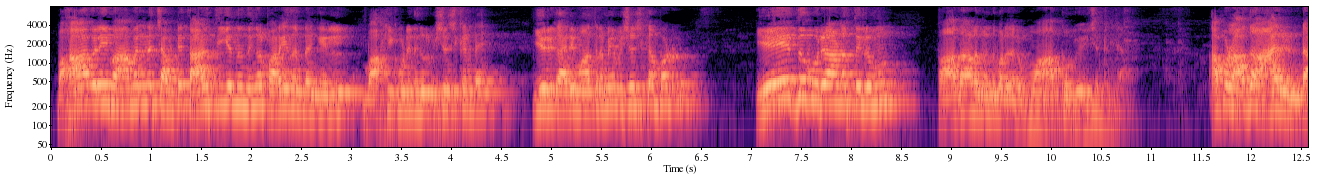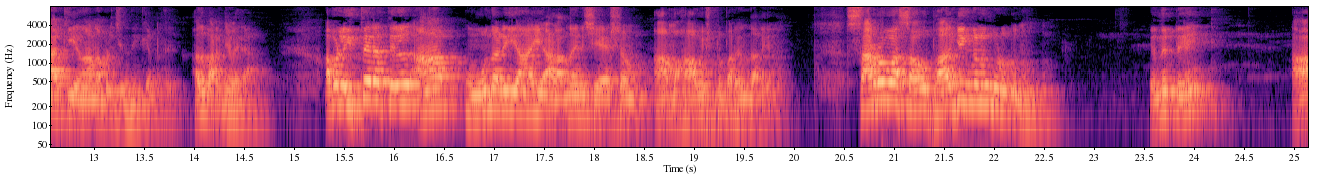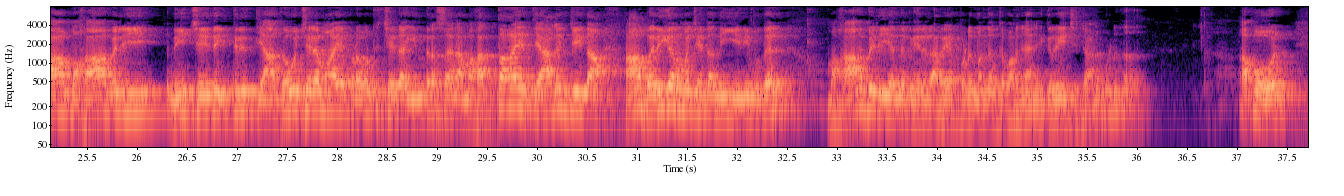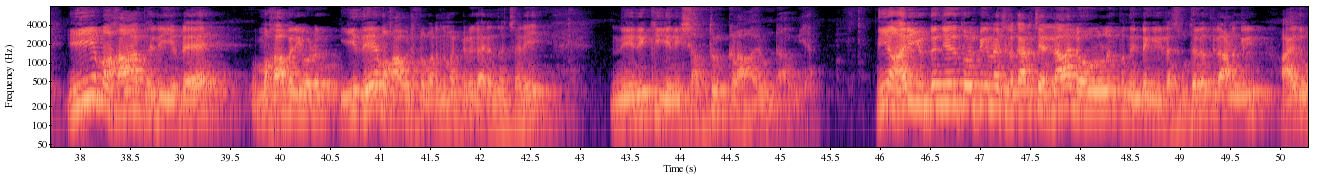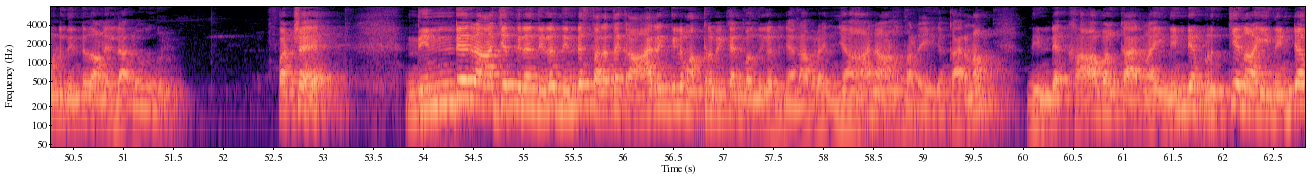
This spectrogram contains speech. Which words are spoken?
മഹാബലി വാമനെ ചവിട്ടി താഴ്ത്തി എന്ന് നിങ്ങൾ പറയുന്നുണ്ടെങ്കിൽ ബാക്കി കൂടി നിങ്ങൾ വിശ്വസിക്കണ്ടേ? ഈ ഒരു കാര്യം മാത്രമേ വിശ്വസിക്കാൻ പാടുള്ളൂ. ഏത് പുരാണത്തിലും പാതാളം എന്ന് പറഞ്ഞൊരു വാക്ക് ഉപയോഗിച്ചിട്ടില്ല. അപ്പോൾ അത് ആരുണ്ടാക്കി എന്നാണ് നമ്മൾ ചിന്തിക്കേണ്ടത്. അത് പറഞ്ഞു വരാം. അപ്പോൾ ഇത്തരത്തിൽ ആ മൂന്നടിയായി അളന്നതിന് ശേഷം ആ മഹാവിഷ്ണു പറയുന്നത് അറിയാം സർവ സൗഭാഗ്യങ്ങളും കൊടുക്കുന്നു. എന്നിട്ട് ആ മഹാബലി നീ ചെയ്ത ഇത്രയും ത്യാഗോചരമായ പ്രവൃത്തി ചെയ്ത ഇന്ദ്രസേന മഹത്തായ ത്യാഗം ചെയ്ത ആ ബലികർമ്മം ചെയ്ത നീ ഇനി മുതൽ മഹാബലി എന്ന പേരിൽ അറിയപ്പെടുമെന്നൊക്കെ പറഞ്ഞ് അനുഗ്രഹിച്ചിട്ടാണ് വിടുന്നത്. അപ്പോൾ ഈ മഹാബലിയുടെ മഹാബലിയോട് ഇതേ മഹാവിഷ്ണു പറഞ്ഞ മറ്റൊരു കാര്യം എന്ന് വെച്ചാൽ നിനക്ക് ഇനി ശത്രുക്കൾ ആരും ഉണ്ടാവില്ല. നീ ആര് യുദ്ധം ചെയ്ത് തോൽപ്പിക്കേണ്ട ആവശ്യമില്ല. കാരണം എല്ലാ ലോകങ്ങളും ഇപ്പം നിന്റെ കീഴിലാണ് സുതലത്തിലാണെങ്കിൽ ആയതുകൊണ്ട് നിന്റേതാണ് എല്ലാ ലോകങ്ങളും. പക്ഷേ നിന്റെ രാജ്യത്തിന് നില നിന്റെ സ്ഥലത്തേക്ക് ആരെങ്കിലും ആക്രമിക്കാൻ വന്നു കഴിഞ്ഞാൽ അവരെ ഞാനാണ് തടയുക. കാരണം നിന്റെ കാവൽക്കാരനായി നിന്റെ ഭൃത്യനായി നിന്റെ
